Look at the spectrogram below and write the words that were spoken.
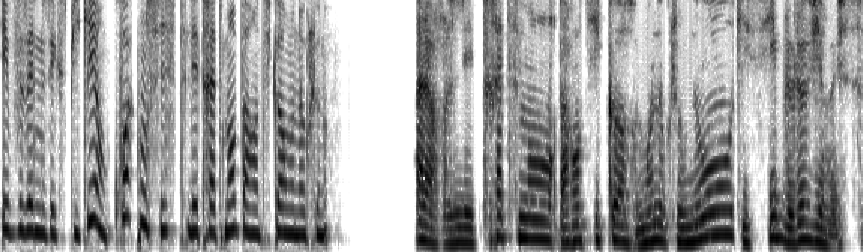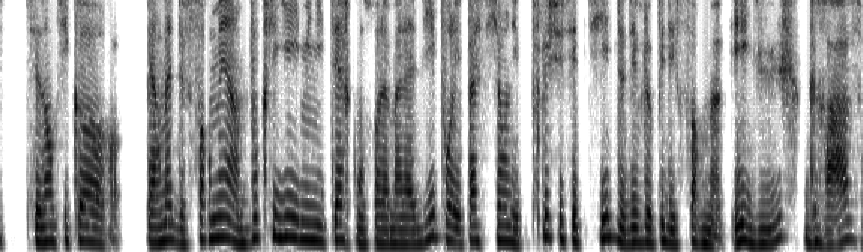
et vous allez nous expliquer en quoi consistent les traitements par anticorps monoclonaux. Alors, les traitements par anticorps monoclonaux qui ciblent le virus. Ces anticorps permettent de former un bouclier immunitaire contre la maladie pour les patients les plus susceptibles de développer des formes aiguës, graves.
